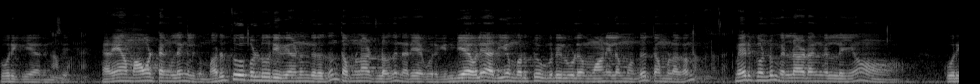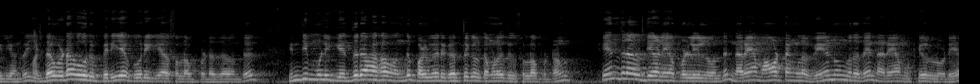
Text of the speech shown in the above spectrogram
கோரிக்கையாக இருந்துச்சு. நிறையா மாவட்டங்களில் எங்களுக்கு மருத்துவக் கல்லூரி வேணுங்கிறதும் தமிழ்நாட்டில் வந்து நிறைய கோரிக்கை இந்தியாவிலே அதிக மருத்துவக் கல்லூரி உள்ள மாநிலம் வந்து தமிழகம். மேற்கொண்டும் எல்லா இடங்கள்லையும் கோரிக்கை வந்து இதை விட ஒரு பெரிய கோரிக்கையாக சொல்லப்பட்டது வந்து இந்தி மொழிக்கு எதிராக வந்து பல்வேறு கருத்துக்கள் தமிழகத்துக்கு சொல்லப்பட்டாலும் கேந்திர வித்யாலயா பள்ளிகள் வந்து நிறைய மாவட்டங்களில் வேணுங்கிறதே நிறைய முக்கியர்களுடைய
